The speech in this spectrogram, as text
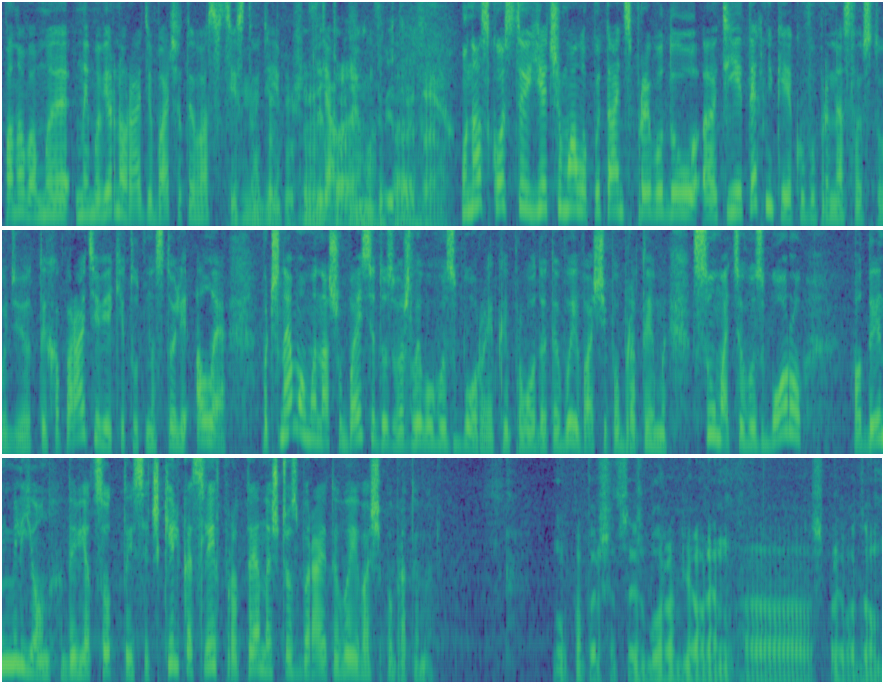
Панове, ми неймовірно раді бачити вас в цій студії. також. Дякуємо. Вітаємо. Вітаємо. У нас з Костю є чимало питань з приводу е, тієї техніки, яку ви принесли в студію, тих апаратів, які тут на столі. Але почнемо ми нашу бесіду з важливого збору, який проводите ви і ваші побратими. Сума цього збору 1 мільйон 900 тисяч. Кілька слів про те, на що збираєте ви і ваші побратими. Ну, по-перше, цей збор об'явлен е, з приводу.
